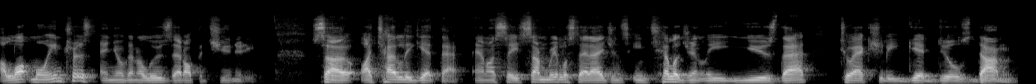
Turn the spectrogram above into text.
a lot more interest, and you're going to lose that opportunity. So I totally get that. And I see some real estate agents intelligently use that to actually get deals done.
